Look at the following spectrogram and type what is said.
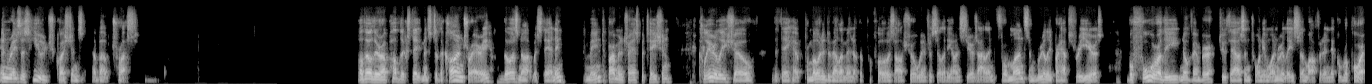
and raises huge questions about trust. Although there are public statements to the contrary, those notwithstanding, the Maine Department of Transportation clearly show that they have promoted development of the proposed offshore wind facility on Sears Island for months and really perhaps for years before the November 2021 release of Moffatt and Nichol report.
